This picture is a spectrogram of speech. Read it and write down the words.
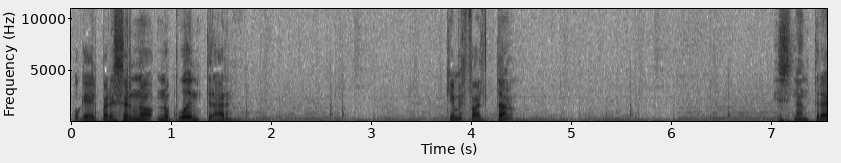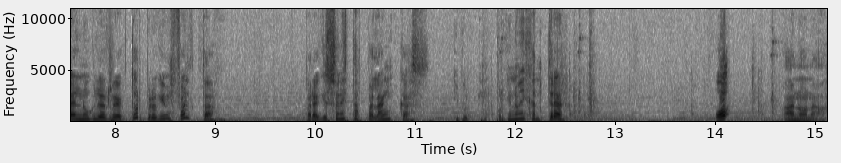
Ok, al parecer no, no puedo entrar. ¿Qué me falta? Es la entrada del núcleo del reactor, pero ¿qué me falta? ¿Para qué son estas palancas? ¿Y por, qué no me deja entrar? ¡Oh! Ah, no, nada.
